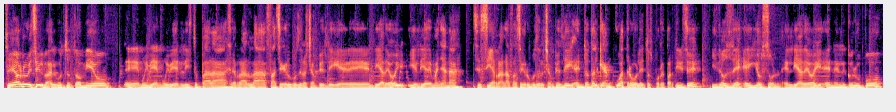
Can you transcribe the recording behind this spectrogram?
Señor Luis Silva, el gusto todo mío. Eh, muy bien, muy bien. Listo para cerrar la fase de grupos de la Champions League. El día de hoy y el día de mañana se cierra la fase de grupos de la Champions League. En total quedan cuatro boletos por repartirse y dos de ellos son el día de hoy en el grupo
